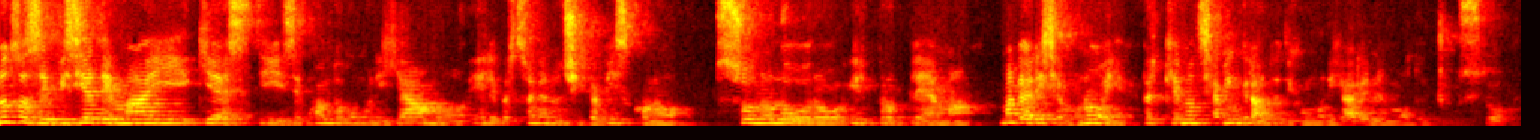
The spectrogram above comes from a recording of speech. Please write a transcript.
Non so se vi siete mai chiesti se quando comunichiamo e le persone non ci capiscono sono loro il problema. Magari siamo noi, perché non siamo in grado di comunicare nel modo giusto.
